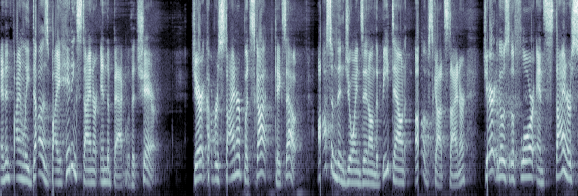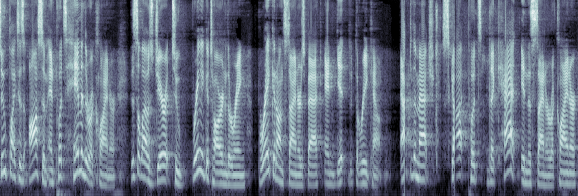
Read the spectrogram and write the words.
and then finally does by hitting Steiner in the back with a chair. Jarrett covers Steiner, but Scott kicks out. Awesome then joins in on the beatdown of Scott Steiner. Jarrett goes to the floor and Steiner suplexes Awesome and puts him in the recliner. This allows Jarrett to bring a guitar into the ring, break it on Steiner's back, and get the three count. After the match, Scott puts the cat in the Steiner recliner.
